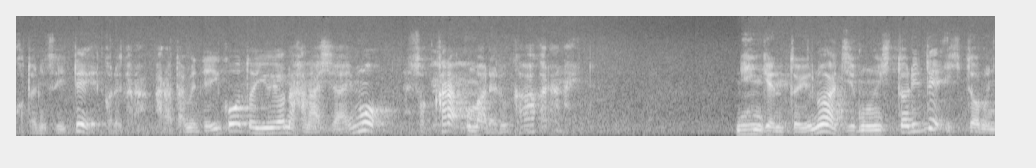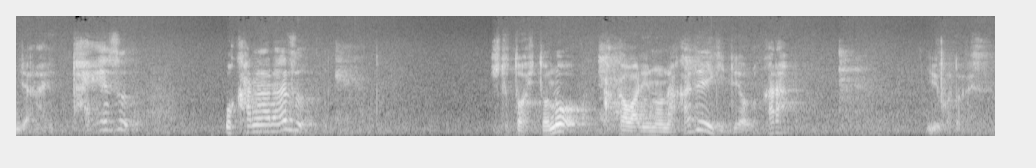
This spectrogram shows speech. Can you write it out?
ことについてこれから改めていこうというような話し合いもそこから生まれるかわからない。人間というのは自分一人で生きとるんじゃない。絶えずもう必ず人と人の関わりの中で生きておるからいうことです。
